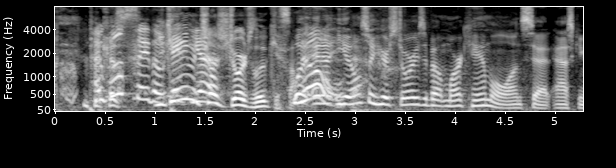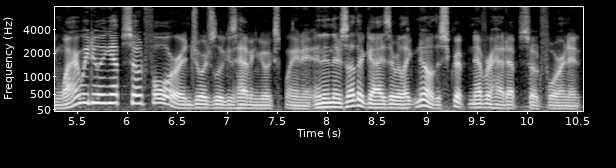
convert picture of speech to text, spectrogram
I will say though, you can't even yeah. trust George Lucas. Well, that. and, uh, you also hear stories about Mark Hamill on set asking, "Why are we doing episode four? and George Lucas having to explain it. And then there's other guys that were like, "No, the script never had episode four in it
